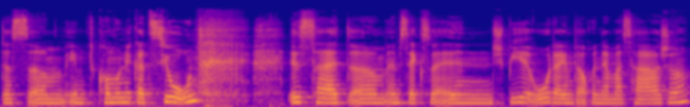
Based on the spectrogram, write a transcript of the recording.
dass ähm, eben Kommunikation ist halt ähm, im sexuellen Spiel oder eben auch in der Massage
